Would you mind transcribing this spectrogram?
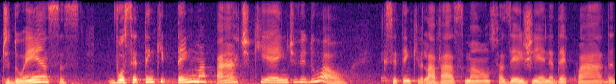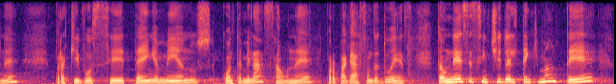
de doenças, você tem que ter uma parte que é individual que você tem que lavar as mãos, fazer a higiene adequada, né? Para que você tenha menos contaminação, né? Propagação da doença. Então, nesse sentido, ele tem que manter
